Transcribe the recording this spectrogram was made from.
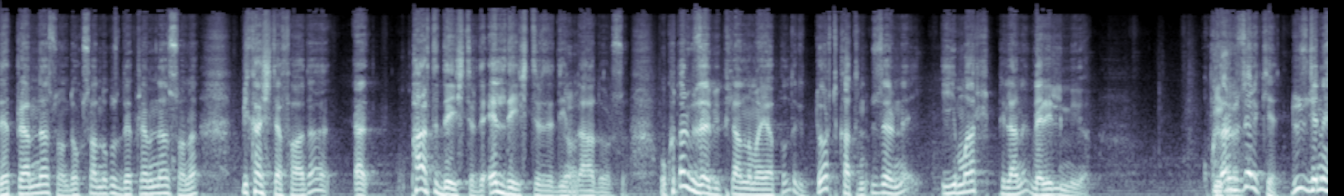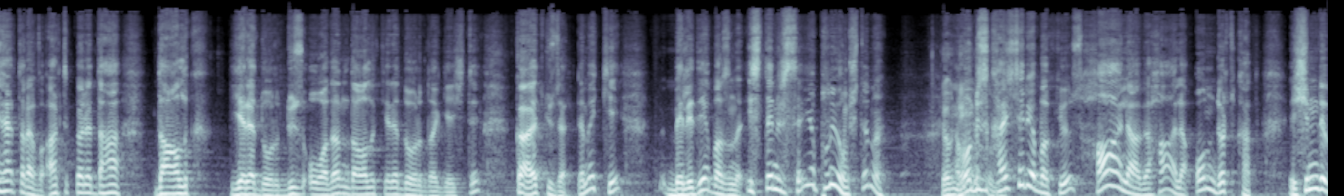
depremden sonra 99 depreminden sonra birkaç defa da yani parti değiştirdi, el değiştirdi diyeyim daha doğrusu. O kadar güzel bir planlama yapıldı ki dört katın üzerine imar planı verilmiyor. O kadar Güzel. güzel ki Düzce'nin her tarafı artık böyle daha dağlık yere doğru düz ovadan dağlık yere doğru da geçti. Gayet güzel. Demek ki belediye bazında istenirse yapılıyormuş değil mi? Ya Ama biz? Kayseri'ye bakıyoruz hala ve hala 14 kat. E şimdi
